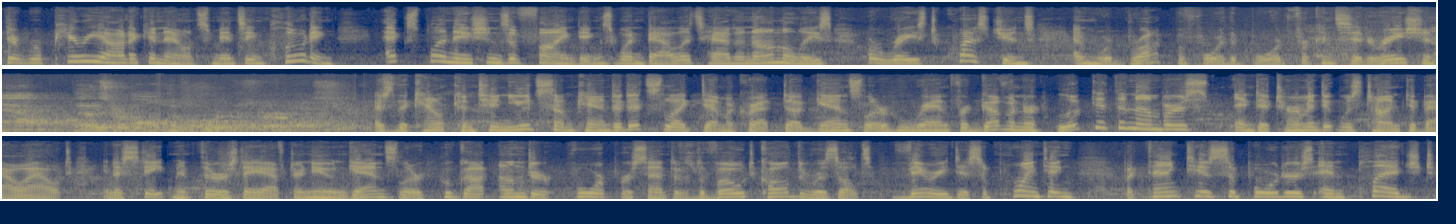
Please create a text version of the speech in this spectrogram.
there were periodic announcements, including explanations of findings when ballots had anomalies or raised questions and were brought before the board for consideration. Now, those are all the board referrals. As the count continued, some candidates, like Democrat Doug Gansler, who ran for governor, looked at the numbers and determined it was time to bow out. In a statement Thursday afternoon, Gansler, who got under 4% of the vote, called the results very disappointing, but thanked his supporters and pledged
